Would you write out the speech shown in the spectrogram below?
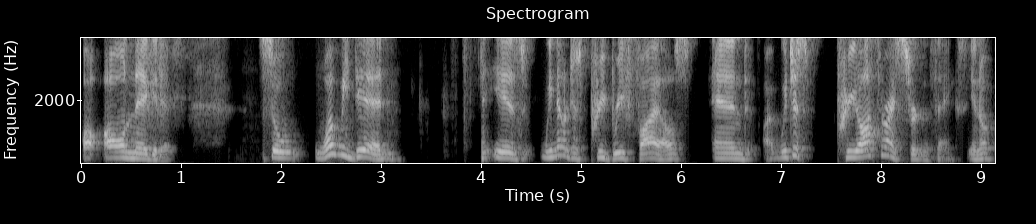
all, all negative. So what we did is we now just pre-brief files and we just pre-authorize certain things. You know,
